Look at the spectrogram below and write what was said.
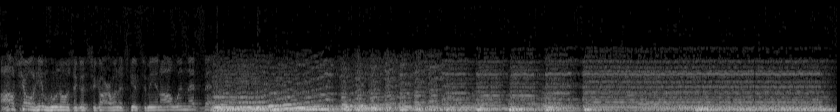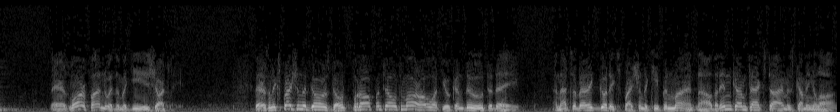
I'll show him who knows a good cigar when it's given to me, and I'll win that bet. There's more fun with the McGee's shortly. There's an expression that goes, don't put off until tomorrow what you can do today. And that's a very good expression to keep in mind now that income tax time is coming along.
